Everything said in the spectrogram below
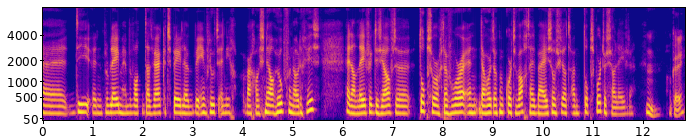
uh, die een probleem hebben wat daadwerkelijk spelen beïnvloedt en die, waar gewoon snel hulp voor nodig is, en dan lever ik dezelfde topzorg daarvoor en daar hoort ook een korte wachttijd bij, zoals je dat aan topsporters zou leveren. Hmm, Oké.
